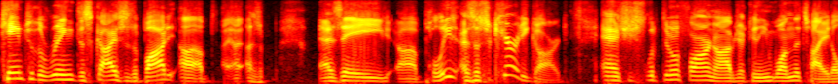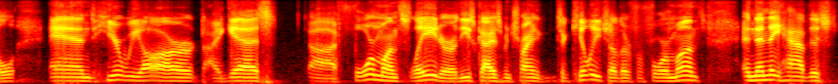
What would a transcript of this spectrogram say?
came to the ring disguised as a body uh, as a as a uh, police as a security guard and she slipped him a foreign object and he won the title and here we are i guess uh, four months later these guys have been trying to kill each other for four months and then they have this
